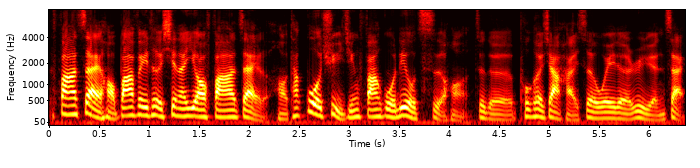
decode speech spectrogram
发债哈，巴菲特现在又要发债了哈。他过去已经发过六次哈，这个扑克下海瑟威的日元债。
